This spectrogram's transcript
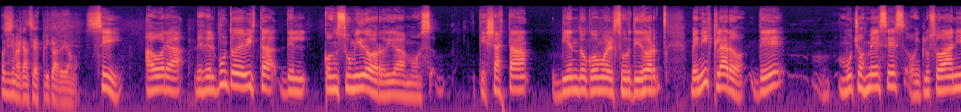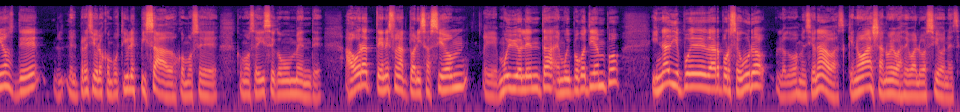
No sé si me alcancé a explicar, digamos. Sí, ahora, desde el punto de vista del consumidor, digamos, que ya está viendo cómo el surtidor, venís, claro, de muchos meses o incluso años de el precio de los combustibles pisados, como se, como se dice comúnmente. Ahora tenés una actualización eh, muy violenta en muy poco tiempo y nadie puede dar por seguro lo que vos mencionabas, que no haya nuevas devaluaciones.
